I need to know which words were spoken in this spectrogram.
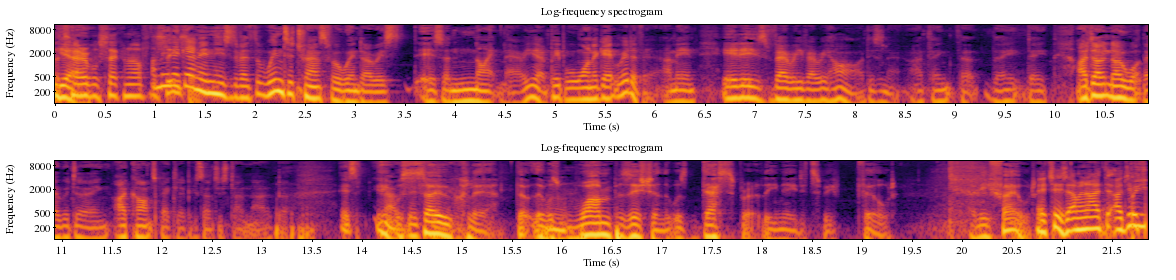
a Yeah. terrible second half of the I mean, season. again, in his defence, the winter transfer window is is a nightmare. You know, people want to get rid of it. I mean, it is very, very hard, isn't it? I think that they, they I don't know what they were doing. I can't speculate because I just don't know. But it's you it was it's- so clear that there was one position that was desperately needed to be filled, and he failed. It is. I mean, I, I do But you,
